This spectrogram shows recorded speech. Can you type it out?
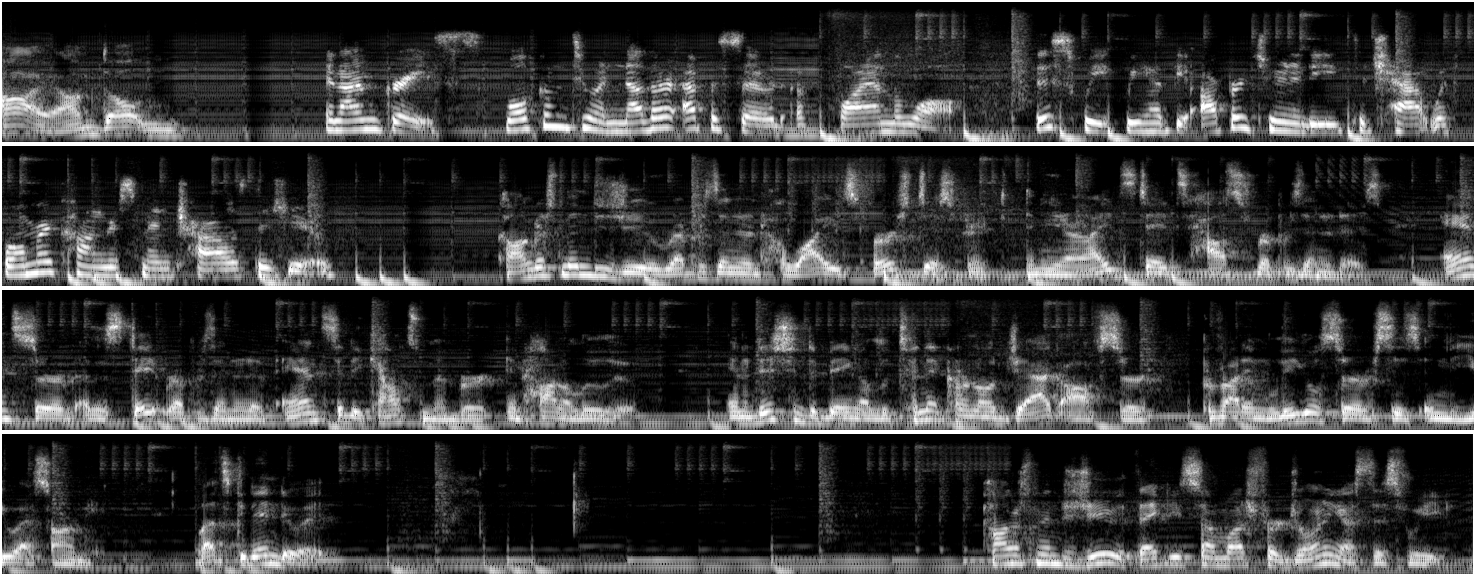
Hi, I'm Dalton. And I'm Grace. Welcome to another episode of Fly on the Wall. This week, we had the opportunity to chat with former Congressman Charles Djou. Congressman Djou represented Hawaii's 1st District in the United States House of Representatives and served as a state representative and city council member in Honolulu, in addition to being a Lieutenant Colonel JAG officer providing legal services in the U.S. Army. Let's get into it. Congressman Djou, thank you so much for joining us this week.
